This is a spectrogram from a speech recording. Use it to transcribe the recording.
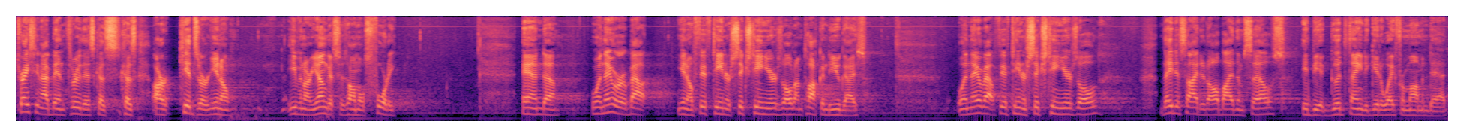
Tracy and I have been through this because our kids are, you know, even our youngest is almost 40. And uh, when they were about, you know, 15 or 16 years old, I'm talking to you guys when they were about 15 or 16 years old, they decided all by themselves it'd be a good thing to get away from mom and dad.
